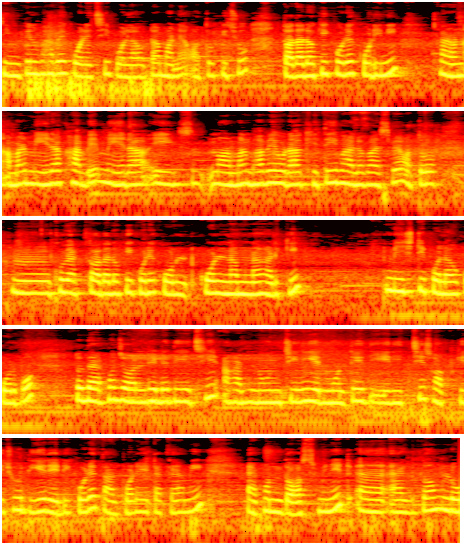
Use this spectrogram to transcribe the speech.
সিম্পলভাবে করেছি পোলাওটা মানে অত কিছু তদারকি করে করিনি। কারণ আমার মেয়েরা খাবে, মেয়েরা এই নর্মালভাবে ওরা খেতেই ভালোবাসবে, অত খুব একটা তদারকি করে, করলাম না আর কি। মিষ্টি পোলাও করব। তো দেখো জল ঢেলে দিয়েছি আর নুন, চিনি এর মধ্যে দিয়ে দিচ্ছি। সব কিছু দিয়ে রেডি করে তারপরে এটাকে আমি এখন দশ মিনিট একদম লো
